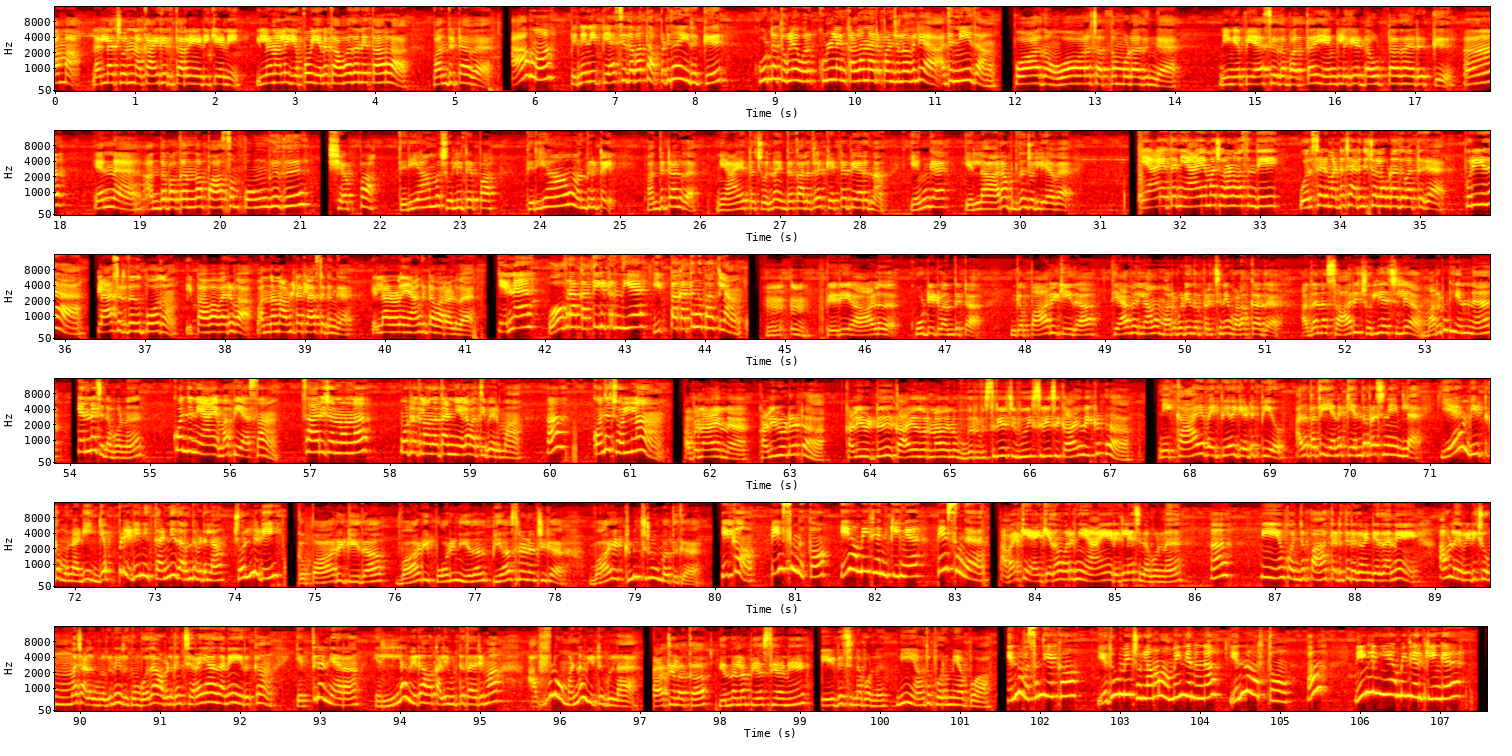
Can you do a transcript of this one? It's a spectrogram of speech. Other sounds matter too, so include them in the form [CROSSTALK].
ஆமா நல்லா சொன்ன காய்கறி தரையின் அடிக்கேனி இல்லனாலும் எப்போ எனக்கு அவ தானே தாரா? வந்துட்டாவ. ஆமா பின்ன நீ பேசியத பார்த்து அப்படிதான் இருக்கு. கூட்டத்துக்குள்ளே ஒரு குள்ளன் கள்ளனா இருப்பான்னு சொல்லுவ இல்லையா அது நீதான். போதும் ஓவர சத்தம் போடாதுங்க. நீங்க பேசியதை பார்த்தா எங்களுக்கே டவுட்டா தான் இருக்கு. ஆ? என்ன? அந்த பக்கம்தான் பாசம் பொங்குது? செப்பா தெரியாம சொல்லிட்டேப்பா. தெரியாம வந்துகிட்டேன். வந்துட்டாளுவ. நியாயத்தை சொன்னா இந்த காலத்துல கெட்ட பேரு தான் எங்க? எல்லாரும் அப்படிதான் சொல்லியாவ. நியாயத்தை நியாயமா சொல்லணும் வசந்தி. ஒரு சைடு மட்டும் சரிஞ்சு சொல்ல எடுத்தது போதும். இப்ப அவ வருவா. வந்தோன்னு அவள்கிட்ட கிளாஸ் எடுங்க. எல்லாரோட என்கிட்ட வராளுவ. என்ன? ஓவரா கத்திக்கிட்டு இருந்தியே? இப்ப கத்துங்க பாக்கலாம் ம் பெரிய ஆளு கூட்டிட்டு வந்துட்டா. இங்க பாரு கீதா. தேவையில்லாம மறுபடியும் இந்த பிரச்சனையை வளர்க்காத. அதான் நான் சாரி சொல்லியாச்சு இல்லையா? மறுபடியும் என்ன? என்ன சின்ன பொண்ணு? கொஞ்சம் நியாயமா பேசாம் சாரி சொன்னோன்னா மூட்டத்துல வந்த தண்ணி எல்லாம் வத்தி போயிருமா? கொஞ்சம் சொல்லலாம் அப்ப நான் என்ன? கழுவி விடட்டா? கழுவி விட்டு காய தோறனா என்ன விரு- விசிறியாச்சு வீசி வீசி காய வைக்கட்டா? நீ காய வைப்பியோ எடுப்பியோ அதை பத்தி எனக்கு எந்த பிரச்சனையும் இல்ல. ஏன் வீட்டுக்கு முன்னாடி எப்படி நீ தண்ணி திறந்து விடலாம்? சொல்லுடி. இங்க பாரு கீதா வாடி போடின்னு ஏதாவது பேசுற நினைச்சுக்க. வாயை கிழிச்சிருவேன் பாத்துக்க. இக்கா பேசுங்கக்கா. ஏன் அமைதியா நிக்கீங்க? பேசுங்க. அவ கேக்கதான் ஒரு நியாயம் இருக்குல்ல சின்ன பொண்ணு? நீயும் கொஞ்சம் பார்த்து எடுத்து இருக்க வேண்டியதானே அவளுக்கு வீடு சும்மா சடகு புழுகுன்னு இருக்கும்போது அவளுக்கு சிறையா தானே இருக்கும். எத்தனை நேரம்? எல்லா வீடும் அவ கழுவி விட்டு தெரியுமா? அவ்வளவு மண்ணு வீட்டுக்குள்ள. பாத்தியலாக்கா என்னெல்லாம் பேசியா நீ? வீடு சின்ன பொண்ணு. நீயாவது பொறுமையா போ. என்ன வசந்தி அக்கா? எதுவுமே சொல்லாம அமைதியா நின்னா என்ன அர்த்தம்? நீங்க ஏன் அமைதியா இருக்கீங்க?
